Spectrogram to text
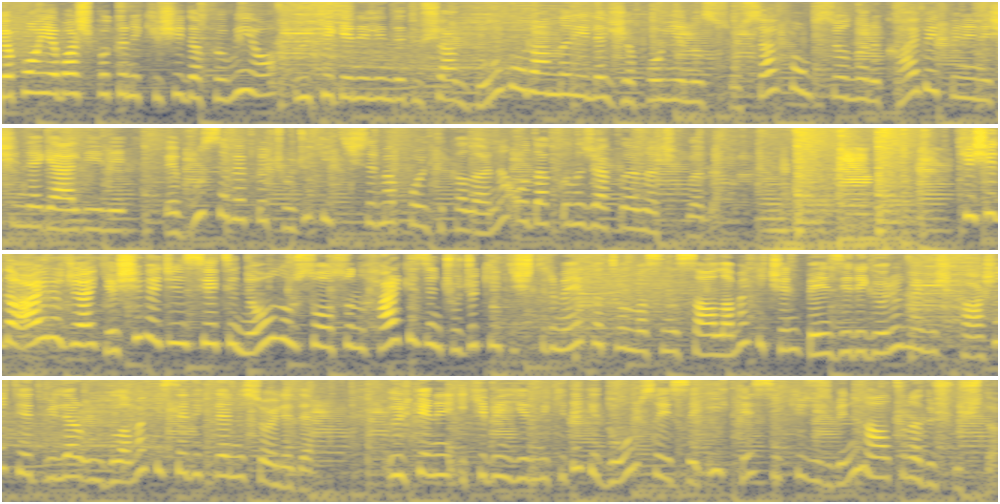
Japonya Başbakanı Kishida Fumio, ülke genelinde düşen doğum oranlarıyla Japonya'nın sosyal fonksiyonları kaybetmenin eşiğine geldiğini ve bu sebeple çocuk yetiştirme politikalarına odaklanacaklarını açıkladı. Kişi de ayrıca yaşı ve cinsiyeti ne olursa olsun herkesin çocuk yetiştirmeye katılmasını sağlamak için benzeri görülmemiş karşı tedbirler uygulamak istediklerini söyledi. Ülkenin 2022'deki doğum sayısı ilk kez 800 binin altına düşmüştü.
